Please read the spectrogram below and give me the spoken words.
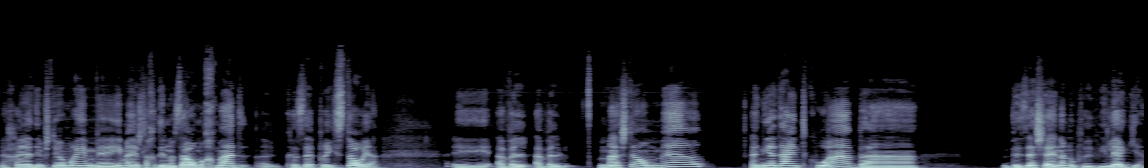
איך הילדים שלי אומרים, אמא, יש לך דינוזאור מחמד, כזה פרה-היסטוריה. אה, אבל, אבל מה שאתה אומר, אני עדיין תקועה ב... בזה שאין לנו פריבילגיה.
